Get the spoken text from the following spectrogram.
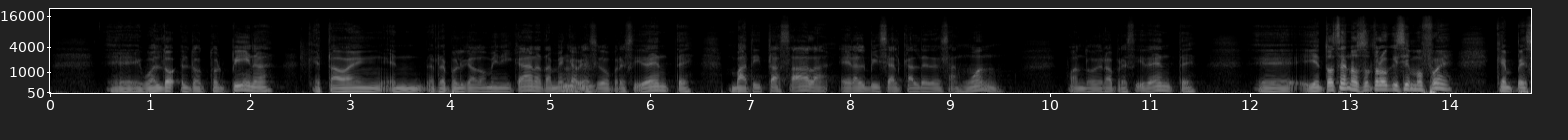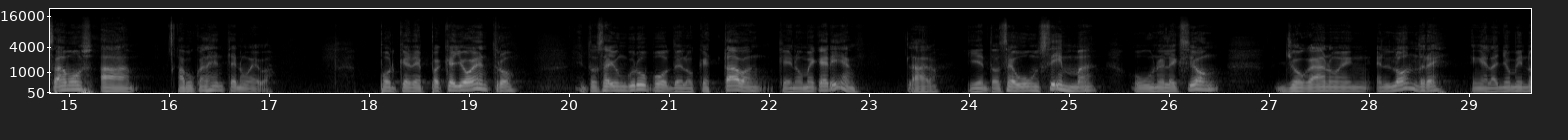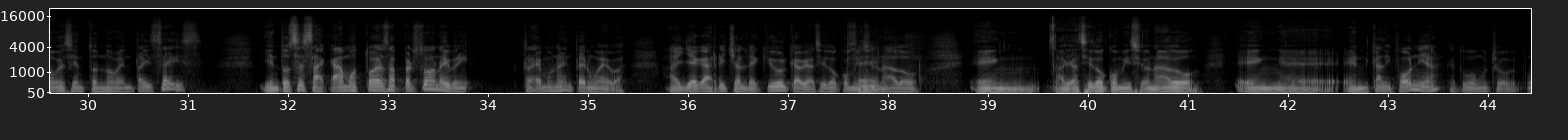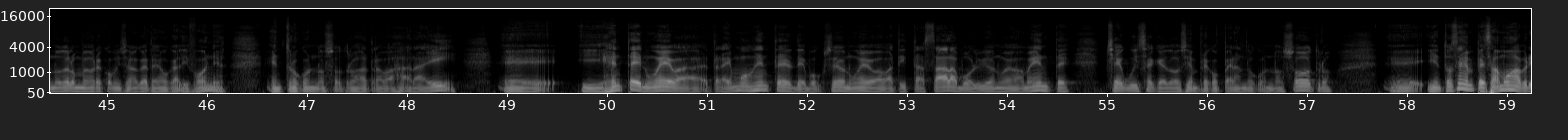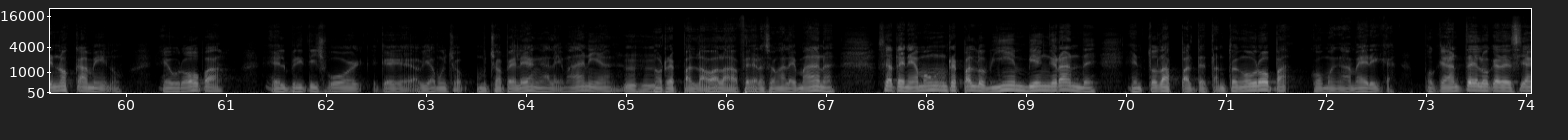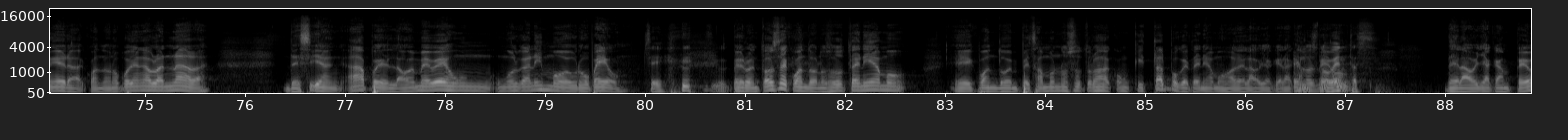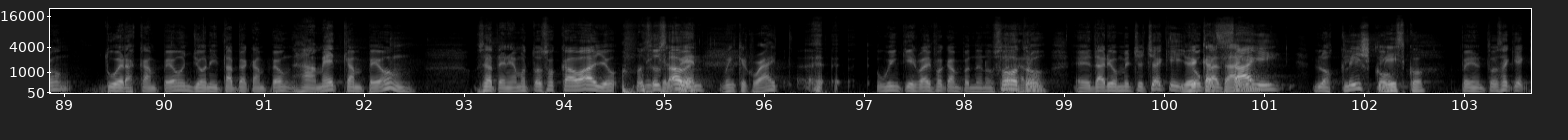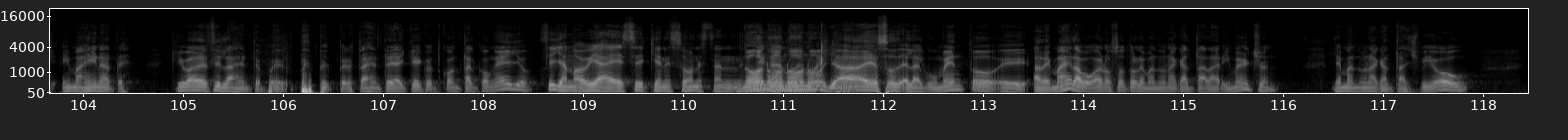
Igual el doctor Pina, que estaba en, República Dominicana también, que había sido presidente. Batista Sala era el vicealcalde de San Juan cuando era presidente. Eh, y entonces nosotros lo que hicimos fue que empezamos a, buscar gente nueva. Porque después que yo entro, entonces hay un grupo de los que estaban que no me querían. Claro. Y entonces hubo un cisma, hubo una elección. Yo gano en, en Londres en el año 1996 y entonces sacamos todas esas personas y traemos una gente nueva. Ahí llega Richard de Cure, que había sido comisionado en, había sido comisionado en, eh, en, California, que tuvo mucho, uno de los mejores comisionados que tengo California, entró con nosotros a trabajar ahí. Eh, y gente nueva, traemos gente de boxeo nueva, Batista Sala volvió nuevamente, Chewi se quedó siempre cooperando con nosotros, eh, y entonces empezamos a abrirnos caminos. Europa, el British Board, que había mucho, mucha pelea en Alemania, nos respaldaba la Federación Alemana. O sea, teníamos un respaldo bien, bien grande en todas partes, tanto en Europa como en América. Porque antes lo que decían era, cuando no podían hablar nada, decían, ah, pues la OMB es un, organismo europeo. Sí. Pero entonces cuando nosotros teníamos, eh, cuando empezamos nosotros a conquistar, porque teníamos a De La Hoya que era campeón. En los noventas. De La Hoya campeón, tú eras campeón, Johnny Tapia campeón, Hamed campeón. O sea, teníamos todos esos caballos, tú sabes. Winky Wright. Eh, Winky Wright fue campeón de nosotros, eh, Dario Michecheki, Joe Calzaghi, los Klitschko. Klitschko. Pero entonces, que, imagínate, ¿qué iba a decir la gente? Pues, pues, pues, pero esta gente hay que contar con ellos. Sí, ya no había ese, ¿quiénes son? Están No, no, no, no, ya eso, el argumento. Eh, además, el abogado nosotros le mandó una carta a Larry Merchant, le mandó una carta a HBO,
